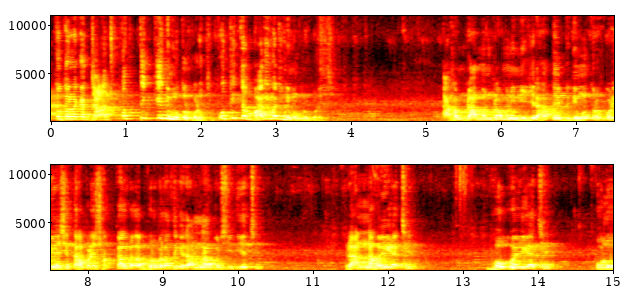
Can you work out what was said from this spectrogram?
এত এলাকার যারা প্রত্যেককে নিমন্ত্রণ করেছে প্রত্যেকটা বাড়ি বাড়ি নিমন্ত্রণ করেছে। এখন ব্রাহ্মণ ব্রাহ্মণী নিজের হাতে নিমন্ত্রণ করে এসে তারপরে সকালবেলা, ভোরবেলা থেকে রান্না বসিয়ে দিয়েছে। রান্না হয়ে গেছে, ভোগ হয়ে গেছে, কোনো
